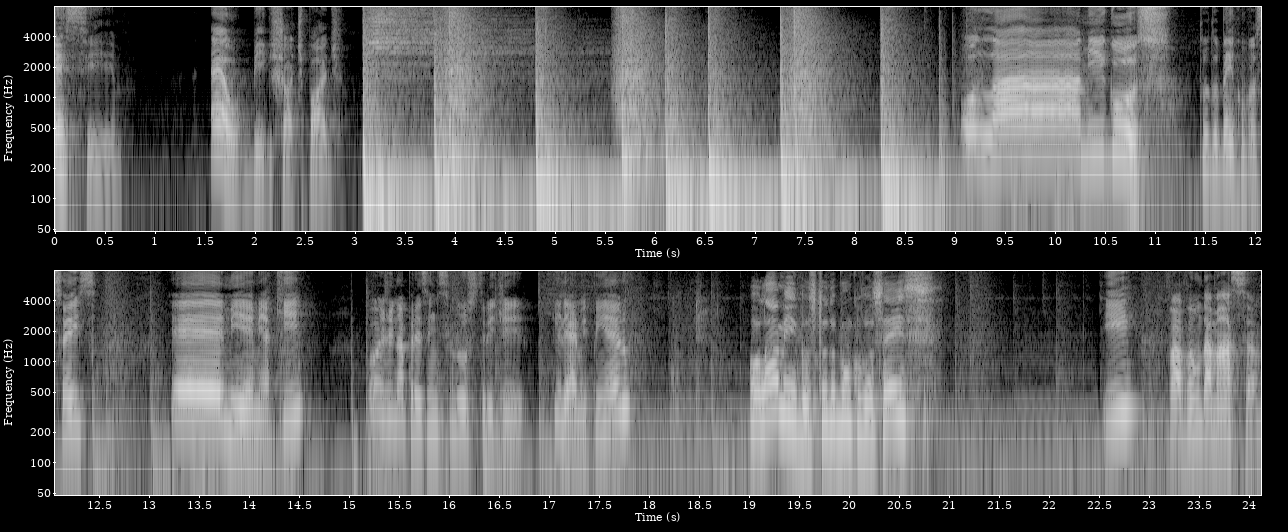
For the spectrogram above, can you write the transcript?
Esse é o Big Shot Pod. Olá, amigos! Tudo bem com vocês? MM aqui. Hoje na presença ilustre de Guilherme Pinheiro. Olá, amigos, tudo bom com vocês? E Vavão da Massa.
